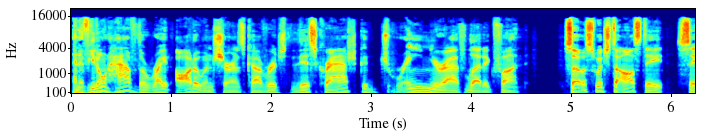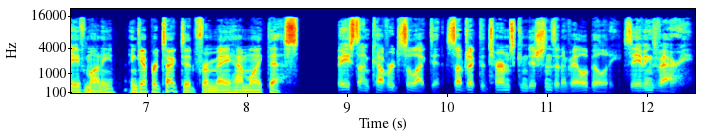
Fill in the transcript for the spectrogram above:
And if you don't have the right auto insurance coverage, this crash could drain your athletic fund. So switch to Allstate, save money, and get protected from mayhem like this. Based on coverage selected, subject to terms, conditions, and availability. Savings vary.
